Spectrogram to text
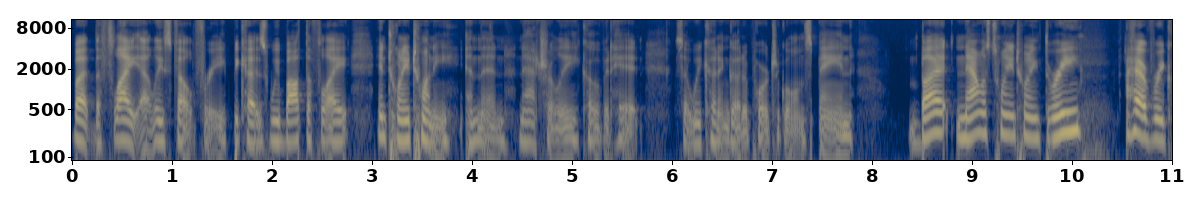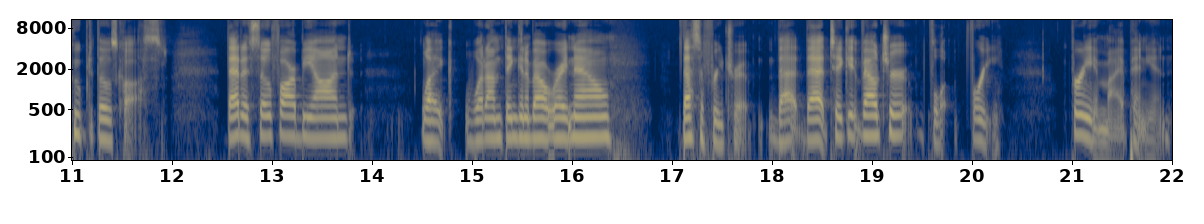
but the flight at least felt free because we bought the flight in 2020 and then naturally COVID hit, so we couldn't go to Portugal and Spain. But now it's 2023. I have recouped those costs. That is so far beyond like what I'm thinking about right now. That's a free trip. That that ticket voucher fl- free. Free in my opinion.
